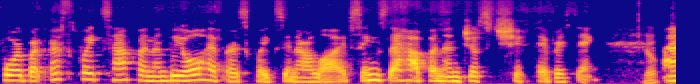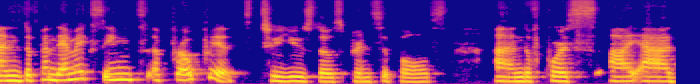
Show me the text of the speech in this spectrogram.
for, but earthquakes happen and we all have earthquakes in our lives, things that happen and just shift everything. Yep. And the pandemic seemed appropriate to use those principles. And of course, I add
